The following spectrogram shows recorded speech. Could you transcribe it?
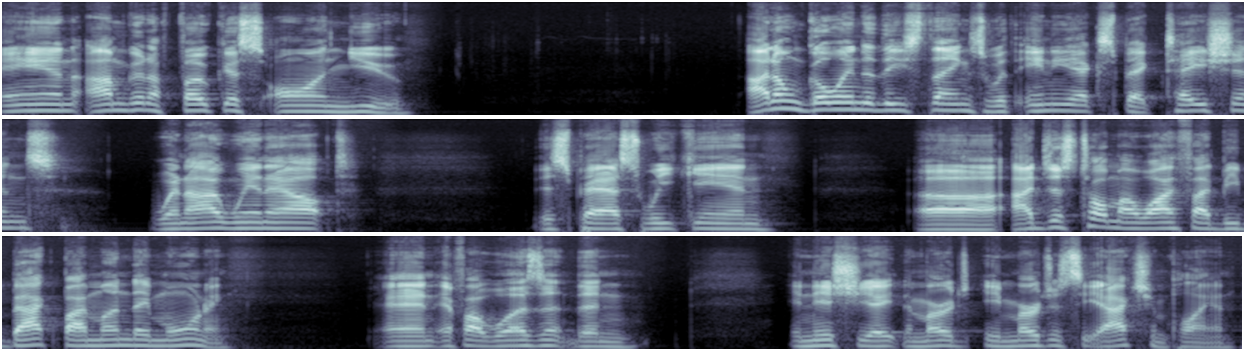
and I'm going to focus on you. I don't go into these things with any expectations. When I went out this past weekend, uh, I just told my wife I'd be back by Monday morning. And if I wasn't, then initiate the emergency action plan.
